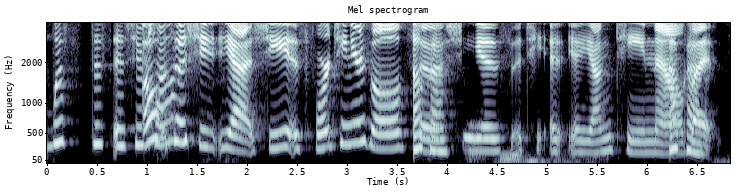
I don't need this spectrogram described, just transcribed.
was this is your oh, child? so she yeah, she is 14 years old. So okay. she is a, te- a, young teen now, okay. but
